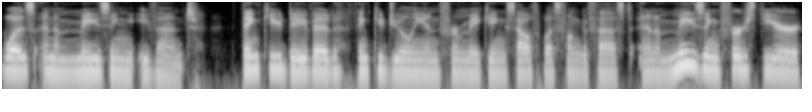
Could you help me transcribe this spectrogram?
was an amazing event. Thank you, David. Thank you, Julian, for making Southwest Fungafest an amazing first year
